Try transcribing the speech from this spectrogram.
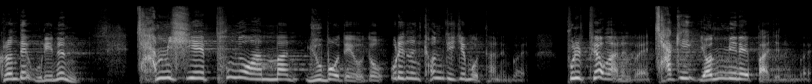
그런데 우리는 잠시의 풍요함만 유보되어도 우리는 견디지 못하는 거예요. 불평하는 거예요. 자기 연민에 빠지는 거예요.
